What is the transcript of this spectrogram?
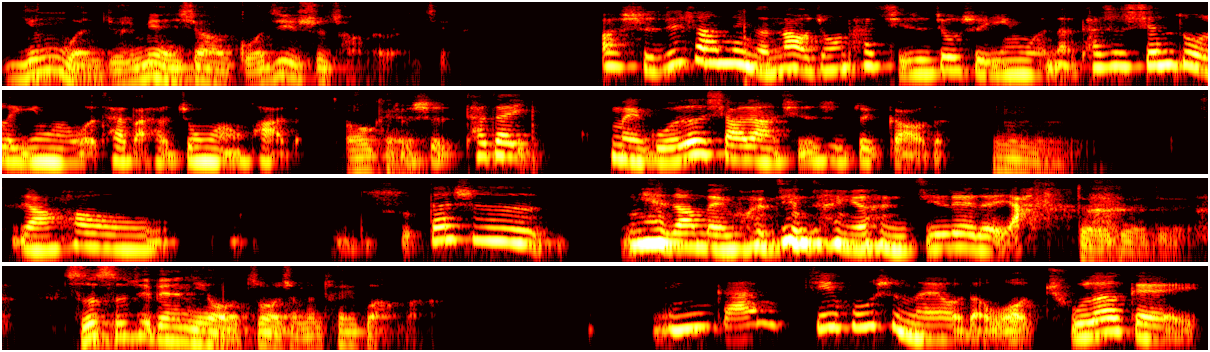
英文，就是面向国际市场的软件？哦，实际上那个闹钟它其实就是英文的，它是先做了英文，我才把它中文化的。OK，就是它在美国的销量其实是最高的。嗯，然后，所但是你也知道，美国竞争也很激烈的呀，对对对。词词这边你有做什么推广吗？应该几乎是没有的。我除了给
